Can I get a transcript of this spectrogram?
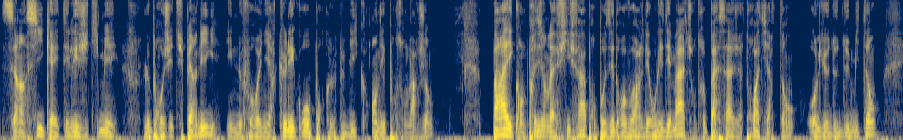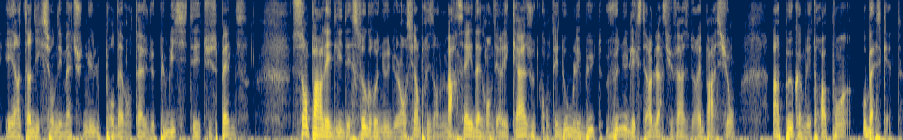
C'est ainsi qu'a été légitimé le projet de Super League, il ne faut réunir que les gros pour que le public en ait pour son argent, Pareil quand le président de la FIFA a proposé de revoir le déroulé des matchs entre passage à trois tiers temps au lieu de demi-temps et interdiction des matchs nuls pour davantage de publicité et suspense. Sans parler de l'idée saugrenue de l'ancien président de Marseille d'agrandir les cages ou de compter double les buts venus de l'extérieur de la surface de réparation, un peu comme les trois points au basket.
